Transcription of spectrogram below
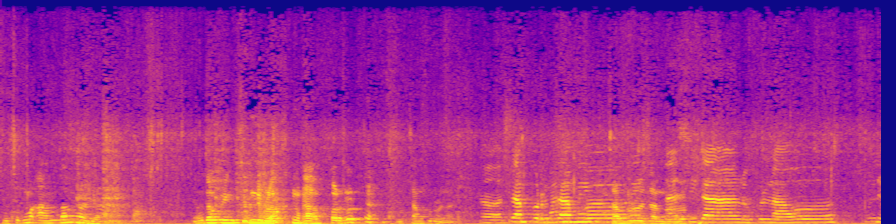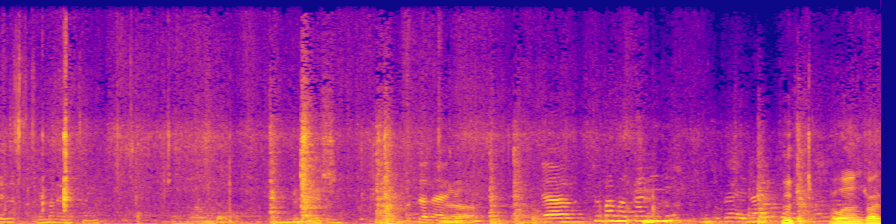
Mucuk mah ambang aja. Atau wingsun di belakang lapar. Campur lah. Oh, campur campur. Campur campur. Nasi dan lumpur laut. Yang mana enak nih finish betul tadi ya. ya, coba makan ini. Juga enak. Hmm, awal kan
